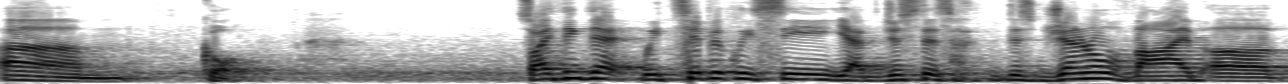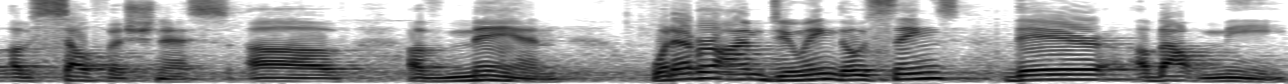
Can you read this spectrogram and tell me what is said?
Um, cool. So I think that we typically see, yeah, just this, this general vibe of, of selfishness, of, of man. Whatever I'm doing, those things, they're about me.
